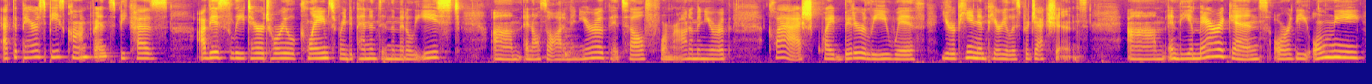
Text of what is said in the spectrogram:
at the Paris Peace Conference because obviously territorial claims for independence in the Middle East um, and also Ottoman Europe itself, former Ottoman Europe, clash quite bitterly with European imperialist projections. Um, and the Americans are the only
